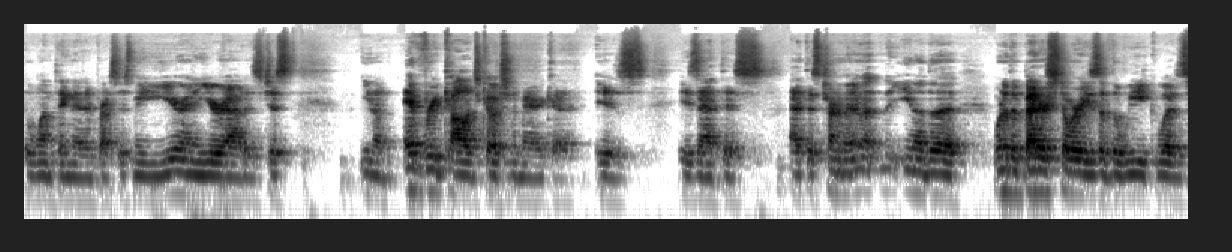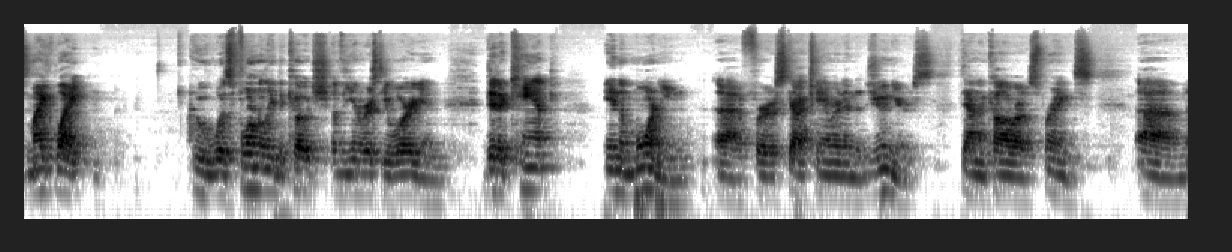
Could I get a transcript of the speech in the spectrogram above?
the one thing that impresses me year in and year out is just you know every college coach in America is is at this at this tournament. You know the one of the better stories of the week was Mike White, who was formerly the coach of the University of Oregon, did a camp in the morning uh, for Scott Cameron and the juniors down in Colorado Springs, um,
